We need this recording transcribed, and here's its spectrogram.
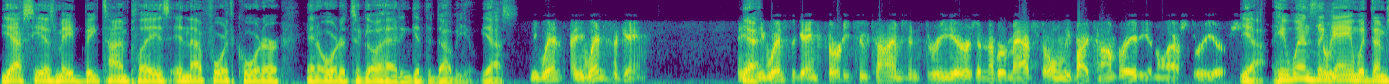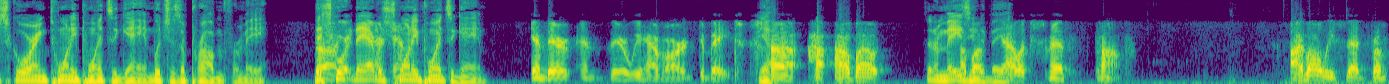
Yes, he has made big-time plays in that fourth quarter in order to go ahead and get the W. Yes. He win. He wins the game. He, Yeah. he wins the game 32 times in three years, a number matched only by Tom Brady in the last three years. Yeah, he wins the So he- game with them scoring 20 points a game, which is a problem for me. They Uh, score they average and- 20 points a game. And there, and there we have our debate. Yeah. Uh, how, how about It's an amazing debate. the Alex Smith comp? I've always said from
